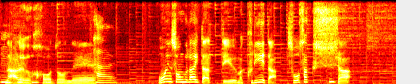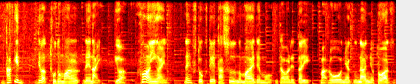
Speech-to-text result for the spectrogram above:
うんなるほ。どね。はい。応援ソングライターっていう、まあ、クリエイター、創作者だけではとどまれない。要は、不安以外の、ね、不特定多数の前でも歌われたり、まあ、老若男女問わず、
